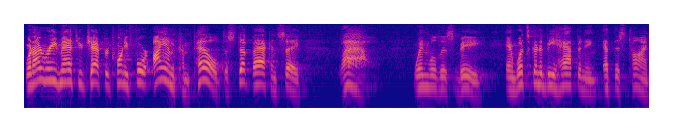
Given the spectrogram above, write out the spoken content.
When I read Matthew chapter 24, I am compelled to step back and say, wow, when will this be? And what's going to be happening at this time?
